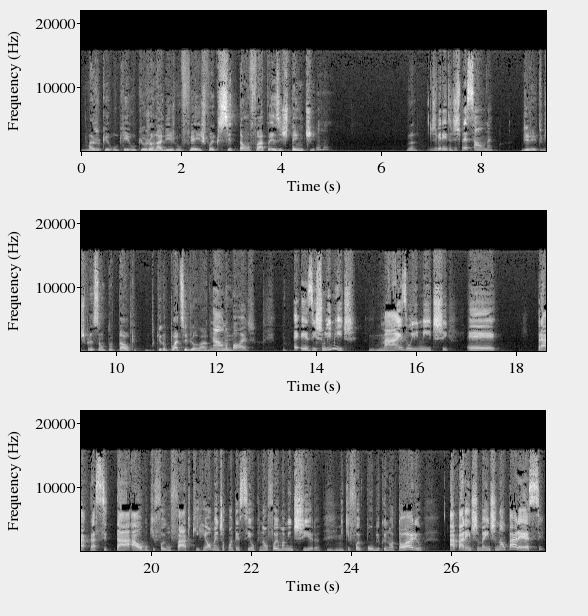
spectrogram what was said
mas o que o, que, o, que o jornalismo fez foi citar um fato existente. Uhum. Né? Direito de expressão, né? Direito de expressão total, que, que não pode ser violado. Não, também. não pode. É, existe um limite. Uhum. Mas o limite é, para citar algo que foi um fato que realmente aconteceu, que não foi uma mentira uhum. e que foi público e notório, aparentemente não parece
